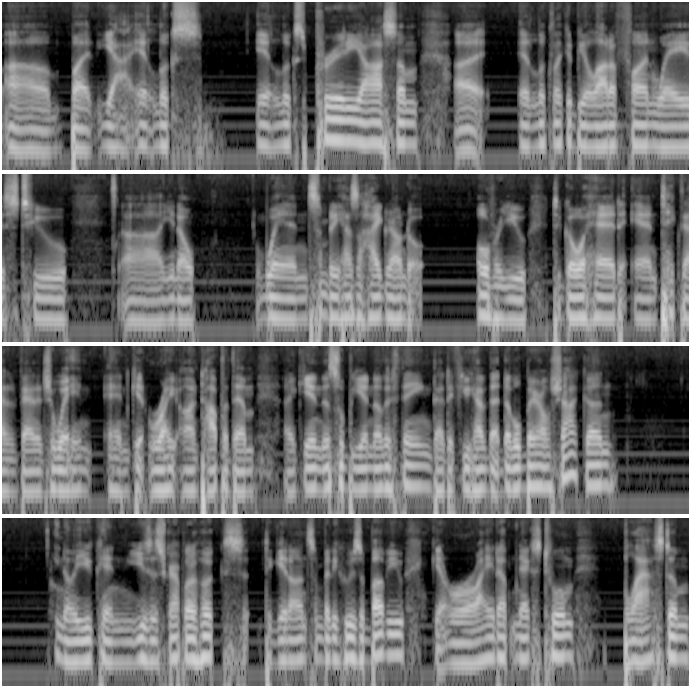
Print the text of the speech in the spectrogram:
Uh, but yeah, it looks it looks pretty awesome. Uh, it looked like it'd be a lot of fun ways to, uh, you know, when somebody has a high ground over you to go ahead and take that advantage away and, and get right on top of them. Again, this will be another thing that if you have that double barrel shotgun, you know, you can use the grappler hooks to get on somebody who's above you, get right up next to them, blast them,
